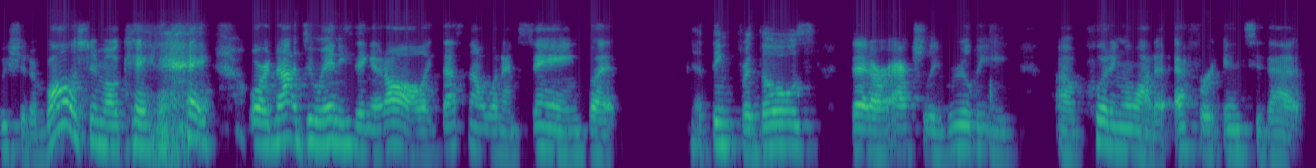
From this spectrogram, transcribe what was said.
we should abolish MLK Day or not do anything at all. Like that's not what I'm saying. But I think for those that are actually really uh, putting a lot of effort into that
